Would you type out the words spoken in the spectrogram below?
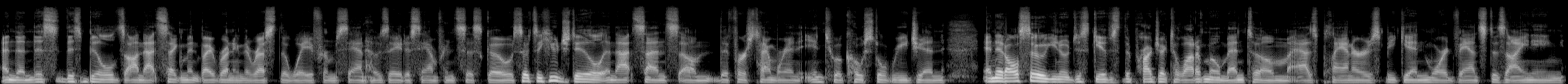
and then this this builds on that segment by running the rest of the way from San Jose to San Francisco. So it's a huge deal in that sense. Um, the first time we're in, into a coastal region, and it also you know just gives the project a lot of momentum as planners begin more advanced designing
